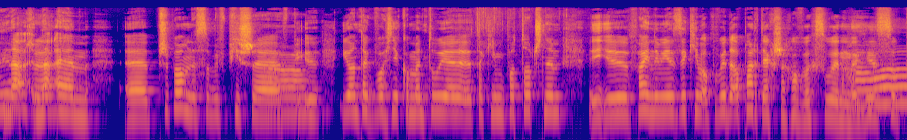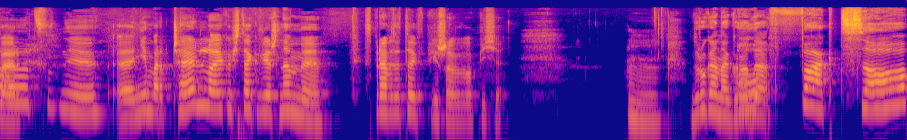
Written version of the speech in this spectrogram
Nie Na, na M. E, przypomnę sobie, wpiszę A. wpi- i on tak właśnie komentuje takim potocznym, e, fajnym językiem, opowiada o partiach szachowych słynnych. Jest super. O, cudnie. E, nie Marcello, jakoś tak, wiesz, na my. Sprawdzę to i wpiszę w opisie. Mm. Druga nagroda... O, fuck, co?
